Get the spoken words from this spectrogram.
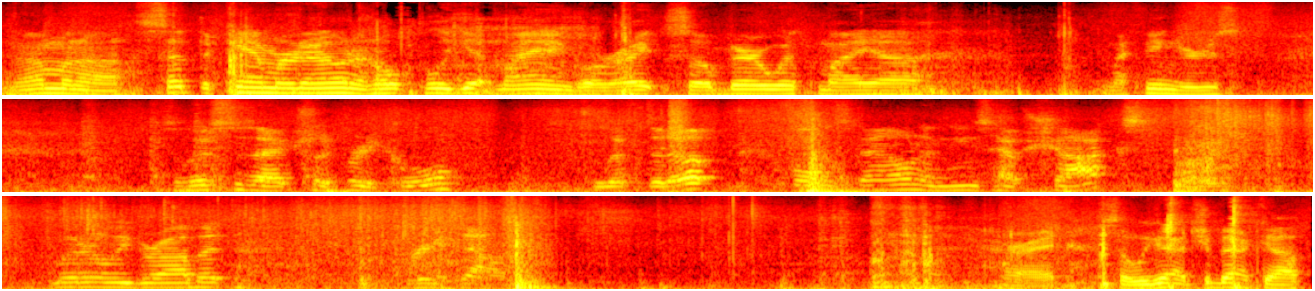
And I'm gonna set the camera down and hopefully get my angle right. So bear with my uh, my fingers. So this is actually pretty cool. Lift it up, folds down, and these have shocks. Literally grab it, bring it down. All right, so we got you back up.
